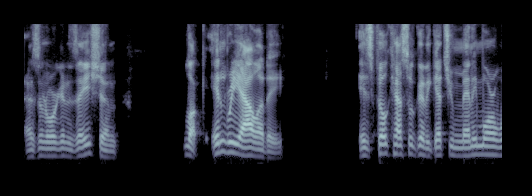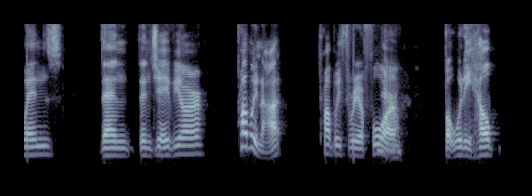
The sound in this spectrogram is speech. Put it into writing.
as an organization. Look, in reality, is Phil Kessel going to get you many more wins than than JVR? Probably not. Probably three or four. No. But would he help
